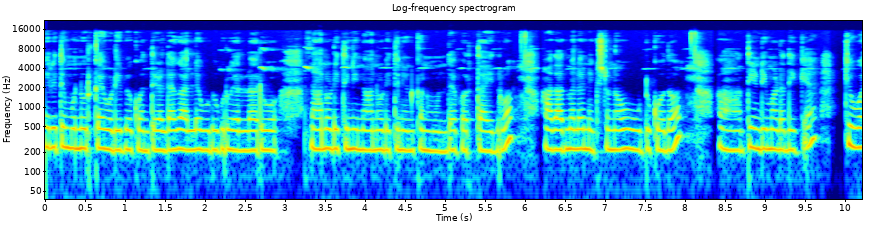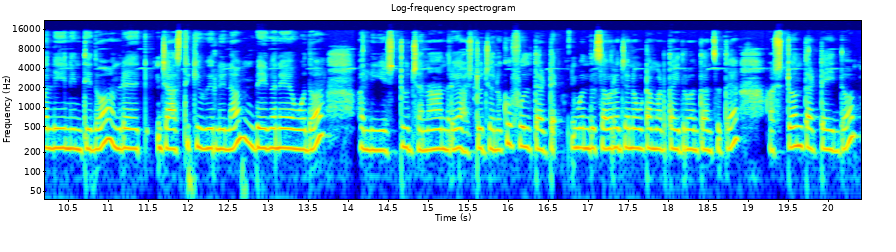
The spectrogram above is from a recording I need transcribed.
ಈ ರೀತಿ ಮುನ್ನೂರು ಕಾಯಿ ಹೊಡಿಬೇಕು ಅಂತ ಹೇಳಿದಾಗ ಅಲ್ಲೇ ಹುಡುಗರು ಎಲ್ಲರೂ ನಾನು ಹೊಡಿತೀನಿ ನಾನು ಹೊಡಿತೀನಿ ಅನ್ಕೊಂಡು ಮುಂದೆ ಬರ್ತಾಯಿದ್ರು ಅದಾದಮೇಲೆ ನೆಕ್ಸ್ಟ್ ನಾವು ಊಟಕ್ಕೆ ತಿಂಡಿ ಮಾಡೋದಕ್ಕೆ ಕ್ಯೂ ಅಲ್ಲಿ ನಿಂತಿದ್ದೋ, ಅಂದರೆ ಜಾಸ್ತಿ ಕ್ಯೂ ಇರಲಿಲ್ಲ. ಬೇಗನೆ ಹೋದೋ. ಅಲ್ಲಿ ಎಷ್ಟು ಜನ ಅಂದರೆ ಅಷ್ಟು ಜನಕ್ಕೂ ಫುಲ್ ತಟ್ಟೆ. ಒಂದು ಸಾವಿರ ಜನ ಊಟ ಮಾಡ್ತಾಯಿದ್ರು ಅಂತ ಅನಿಸುತ್ತೆ. ಅಷ್ಟೊಂದು ತಟ್ಟೆ ಇದ್ದೋ,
